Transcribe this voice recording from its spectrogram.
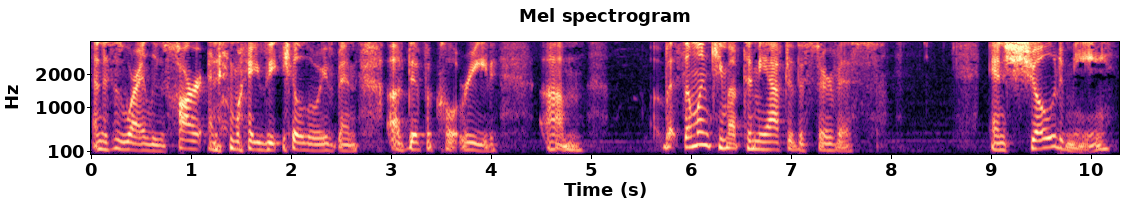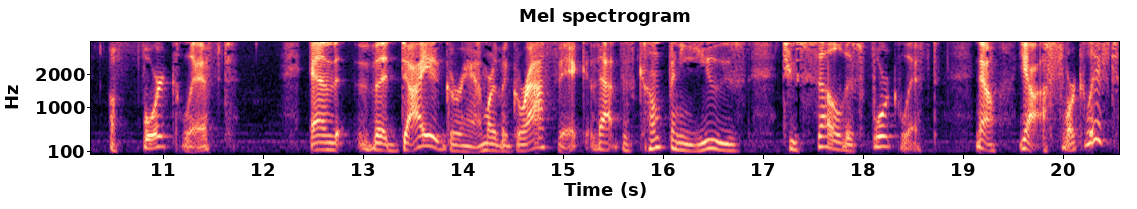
And this is where I lose heart and why Ezekiel's always been a difficult read. Um, but someone came up to me after the service and showed me a forklift and the diagram or the graphic that this company used to sell this forklift. Now, yeah, a forklift?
